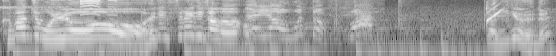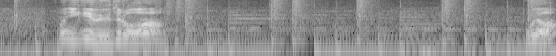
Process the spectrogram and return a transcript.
그만 좀 올려 헤딩 쓰레기잖아 어? Hey yo, what the fuck? 야 이게 왜 돼? 아니 이게 왜 들어가? 뭐야?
